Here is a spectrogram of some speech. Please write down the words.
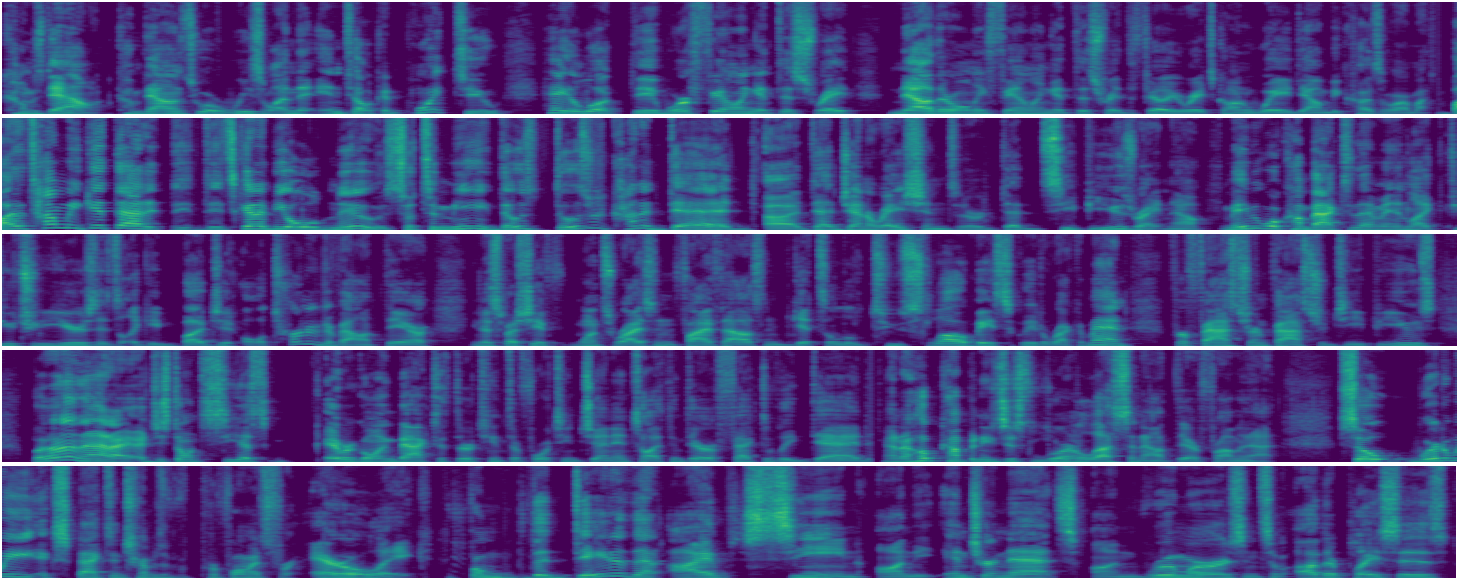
comes down, come down to a reasonable, and the Intel can point to, hey, look, they were failing at this rate. Now they're only failing at this rate. The failure rate's gone way down because of our. By the time we get that, it, it's going to be old news. So to me, those those are kind of dead, uh, dead generations or dead CPUs right now. Maybe we'll come back to them in like future years as like a budget alternative out there. You know, especially if once Ryzen 5000 gets a little too slow, basically to recommend for faster and faster GPUs. But other than that, I, I just don't see us ever going back to 13th or 14th gen Intel. I think they're effectively dead. And I hope companies just learn a lesson out there from that. So, where do we expect in terms of performance for Arrow Lake? From the data that I've seen on the internets, on rumors, and some other places,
